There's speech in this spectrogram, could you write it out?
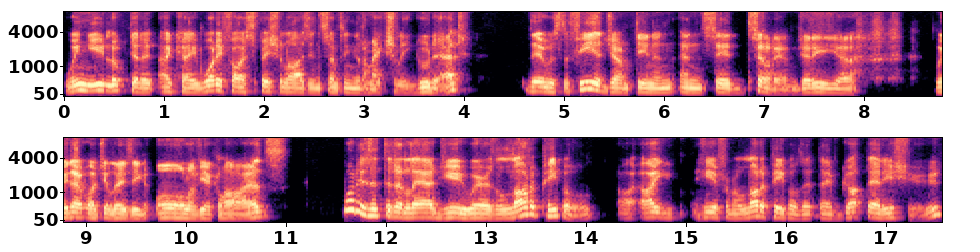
when you looked at it, okay, what if I specialize in something that I'm actually good at? there was the fear jumped in and, and said, settle down, Jenny. Uh, we don't want you losing all of your clients. What is it that allowed you, whereas a lot of people, I, I hear from a lot of people that they've got that issue,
